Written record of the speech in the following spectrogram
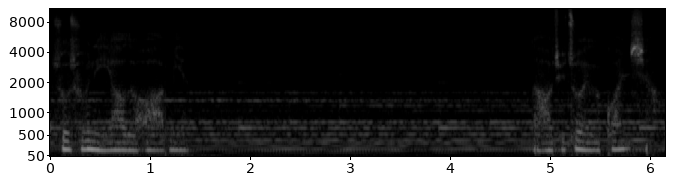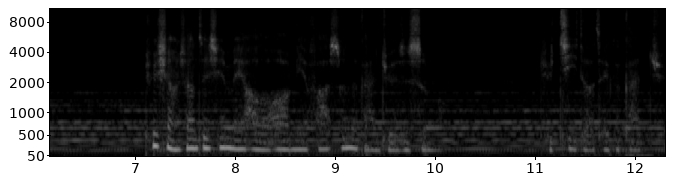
说出你要的画面，然后去做一个观想。去想象这些美好的画面发生的感觉是什么？去记得这个感觉。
